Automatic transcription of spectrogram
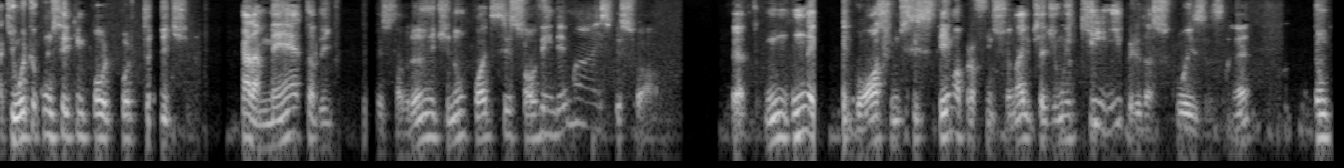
Aqui um outro conceito importante. Cara, a meta dentro do restaurante não pode ser só vender mais, pessoal. Um, um negócio, um sistema para funcionar, ele precisa de um equilíbrio das coisas. Né? Então,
